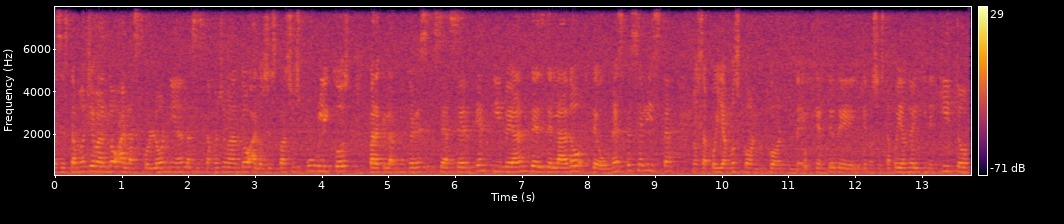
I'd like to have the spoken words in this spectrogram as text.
Las estamos llevando a las colonias, las estamos llevando a los espacios públicos para que las mujeres se acerquen y vean desde el lado de una especialista. Nos apoyamos con, con eh, gente de, que nos está apoyando el Ginequito,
